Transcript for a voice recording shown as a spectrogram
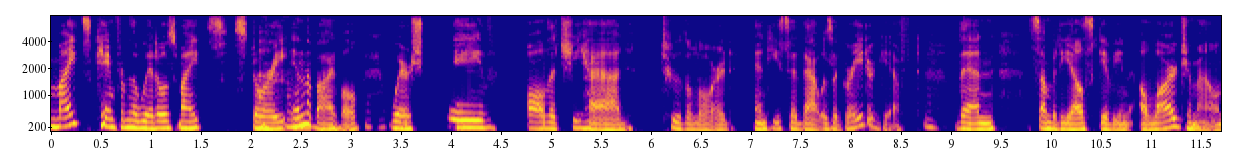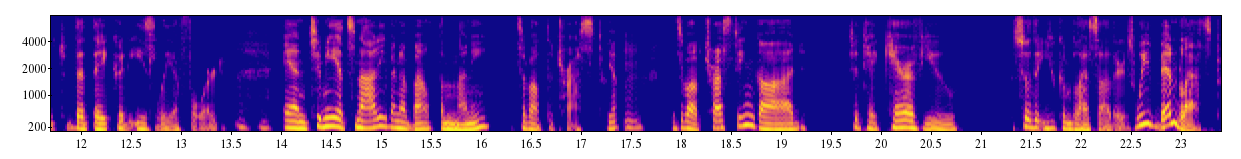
mites came from the widow's mites story in the Bible, where she gave all that she had to the Lord. And he said that was a greater gift Mm. than somebody else giving a large amount that they could easily afford. Mhm. And to me, it's not even about the money, it's about the trust. Yep. Mm. It's about trusting God to take care of you so that you can bless others. We've been blessed.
